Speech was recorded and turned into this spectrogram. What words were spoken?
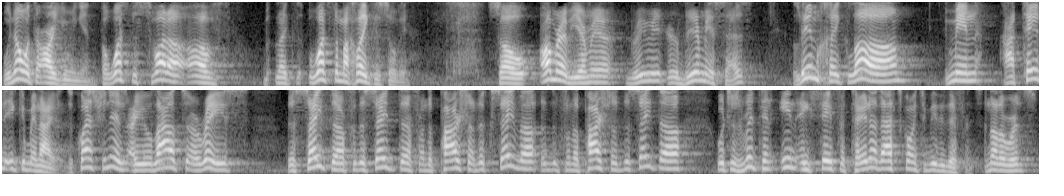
we know what they're arguing in, but what's the svara of like what's the machlekes over here? So Amr Rabbi Yirmiyah says, "Lim la min The question is, are you allowed to erase the Saita for the Saita from the Parsha, the Kseva, from the Parsha of the Saita, which is written in a Sefer Torah, that's going to be the difference. In other words,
